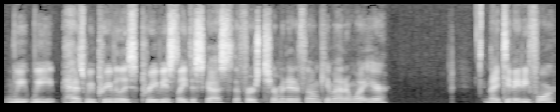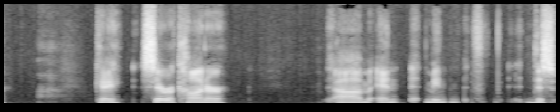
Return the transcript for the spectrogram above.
we we as we previously previously discussed, the first Terminator film came out in what year? 1984. Okay, Sarah Connor. Um, and I mean, this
